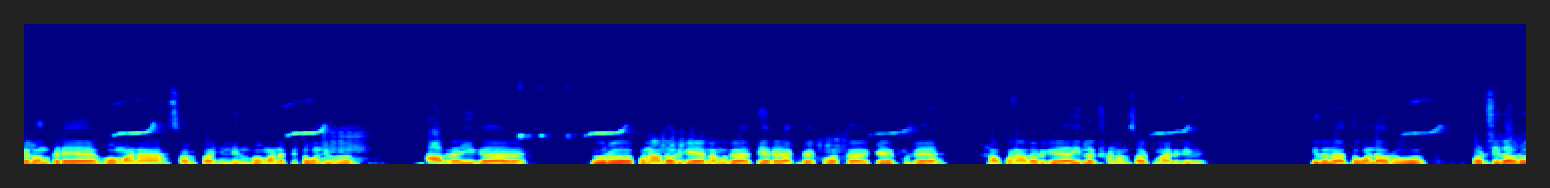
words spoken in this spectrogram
ಕೆಲವೊಂದು ಕಡೆ ಬಹುಮಾನ ಸ್ವಲ್ಪ ಹಿಂದಿನ ಬಹುಮಾನ ತಗೊಂಡಿವು ತೊಗೊಂಡಿವು. ಆದ್ರೆ ಈಗ ಇವರು ಪುನಾದವ್ರಿಗೆ ನಮ್ಗೆ ತೇರು ಎಳ್ಯಾಕ್ ಬೇಕು ಅಂತ ಕೇಳಿದ ಕೂಡಲೇ ನಾವು ಪುನಾದವ್ರಿಗೆ ಐದು ಲಕ್ಷ ಹನ್ನೊಂದು ಸಾವಿರಕ್ಕೆ ಮಾರಿದ್ದೀವಿ ಇದನ್ನ ತಗೊಂಡವರು ಕೊಡಿಸಿದವರು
